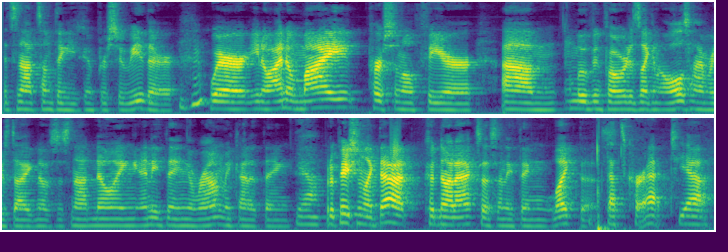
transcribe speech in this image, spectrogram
it's not something you can pursue either. Mm-hmm. Where you know, I know my personal fear um, moving forward is like an Alzheimer's diagnosis, not knowing anything around me, kind of thing. Yeah. But a patient like that could not access anything like this. That's correct. Yeah.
